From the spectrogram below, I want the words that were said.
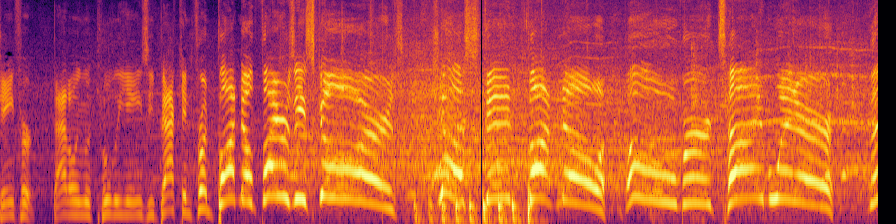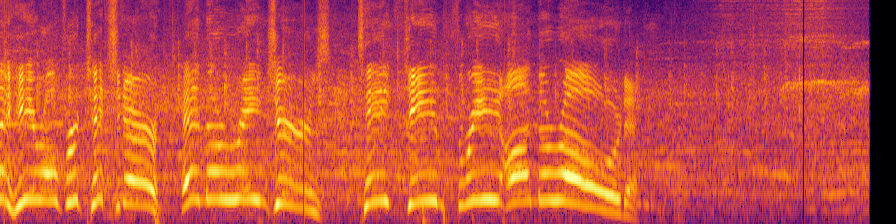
Schaefer battling with Pugliese back in front. Bottineau fires, he scores! Justin Bottineau, overtime winner, the hero for Kitchener, and the Rangers take game three on the road.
